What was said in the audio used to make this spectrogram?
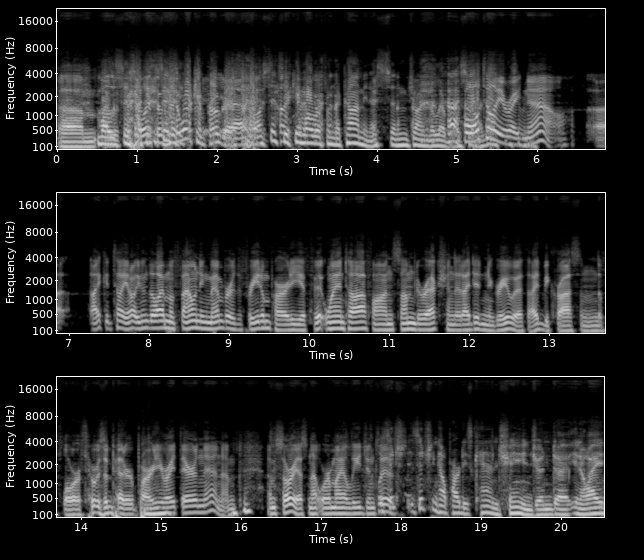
Um, well, was, since, since a work in progress. Yeah. Well, since he came over from the communists and joined the liberals. Well, I'll tell you right now, uh, I could tell you, know, even though I'm a founding member of the Freedom Party, if it went off on some direction that I didn't agree with, I'd be crossing the floor if there was a better party mm-hmm. right there and then. I'm. I'm sorry, that's not where my allegiance well, is. It's, it's, interesting how parties can change, and uh, you know, I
